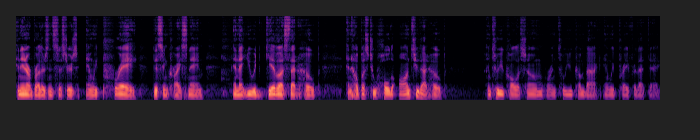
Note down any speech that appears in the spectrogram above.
and in our brothers and sisters. And we pray this in Christ's name, and that you would give us that hope and help us to hold on to that hope until you call us home or until you come back. And we pray for that day.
